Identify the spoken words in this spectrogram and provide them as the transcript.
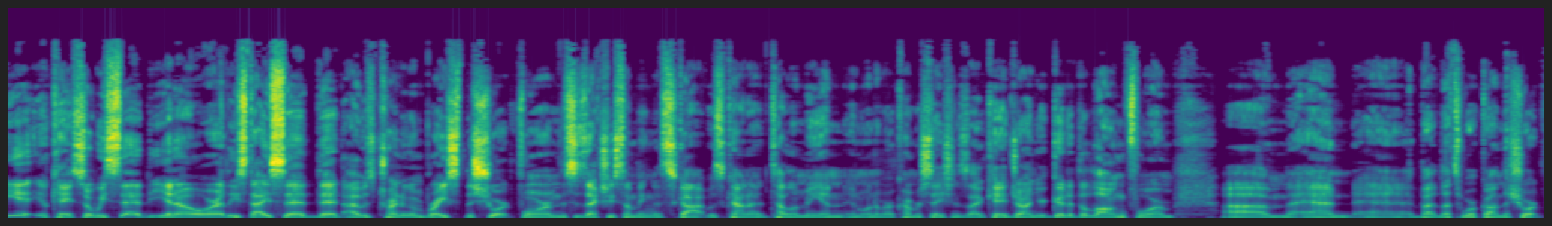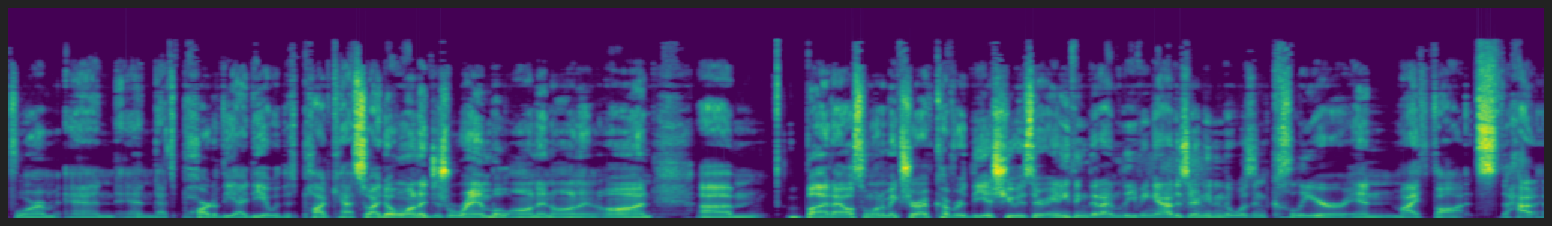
it, okay, so we said, you know, or at least I said that I was trying to embrace the short form. This is actually something that Scott was kind of telling me in, in one of our conversations. Like, okay, John, you're good at the long form, um, and uh, but let's work on the short form, and and that's part of the idea with this podcast. So I don't want to just ramble on and on and on. Um, but I also want to make sure I've covered the issue. Is there anything that I'm leaving out? Is there anything that wasn't clear in my thoughts? How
